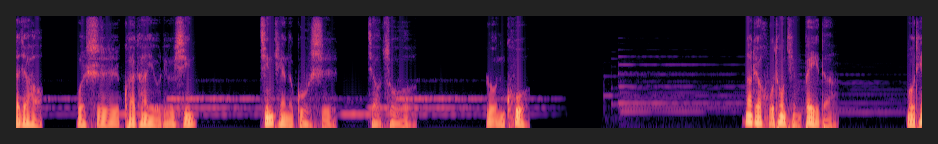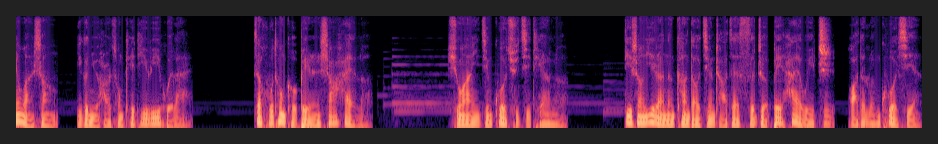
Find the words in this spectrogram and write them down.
大家好，我是快看有流星。今天的故事叫做《轮廓》。那条胡同挺背的。某天晚上，一个女孩从 KTV 回来，在胡同口被人杀害了。凶案已经过去几天了，地上依然能看到警察在死者被害位置画的轮廓线。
